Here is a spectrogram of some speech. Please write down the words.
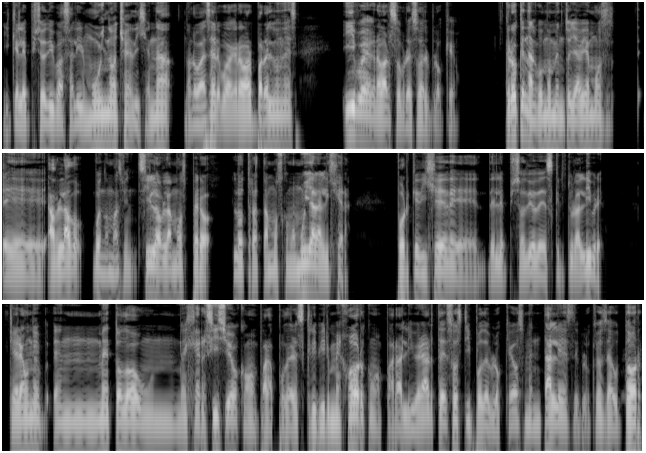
y que el episodio iba a salir muy noche, dije, no, no lo voy a hacer, voy a grabar para el lunes, y voy a grabar sobre eso del bloqueo. Creo que en algún momento ya habíamos eh, hablado, bueno, más bien, sí lo hablamos, pero lo tratamos como muy a la ligera, porque dije de, del episodio de escritura libre, que era un, método, un ejercicio como para poder escribir mejor, como para liberarte de esos tipos de bloqueos mentales, de bloqueos de autor,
